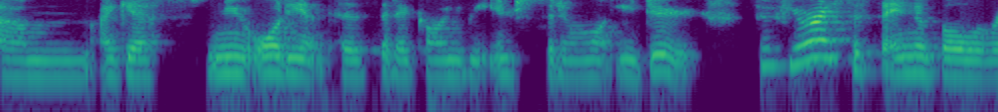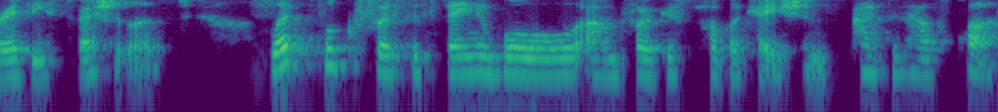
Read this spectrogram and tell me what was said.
um, I guess, new audiences that are going to be interested in what you do. So if you're a sustainable resi specialist, let's look for sustainable um, focused publications. Passive House Plus,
